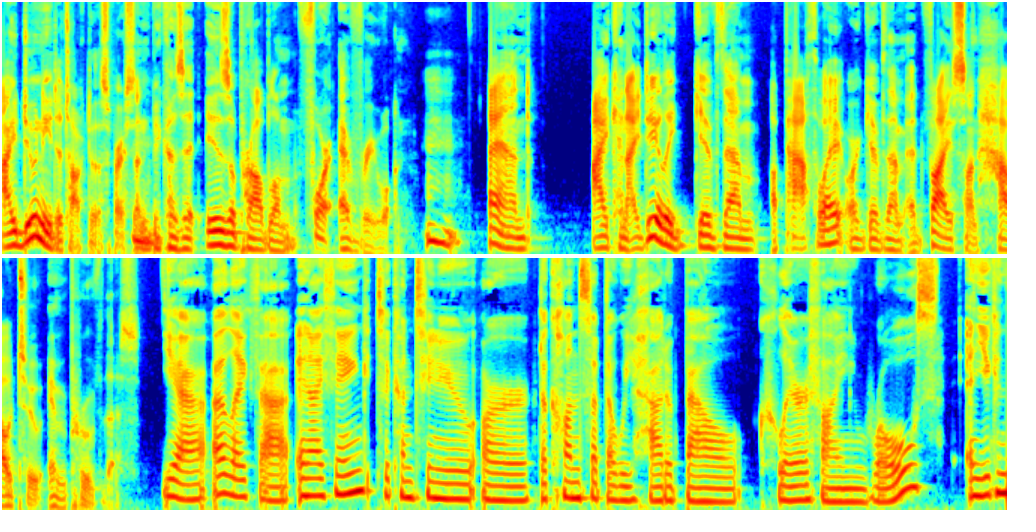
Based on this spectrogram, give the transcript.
I do need to talk to this person mm-hmm. because it is a problem for everyone. Mm-hmm. And I can ideally give them a pathway or give them advice on how to improve this. Yeah, I like that. And I think to continue our the concept that we had about clarifying roles and you can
